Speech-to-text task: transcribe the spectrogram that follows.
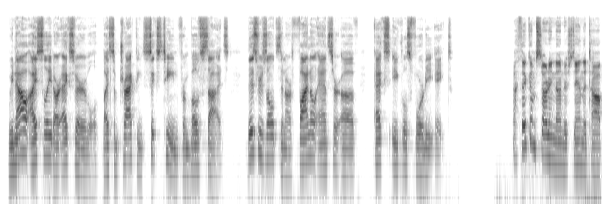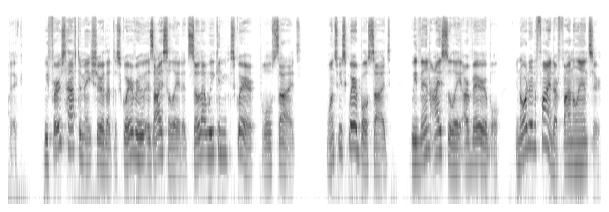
We now isolate our x variable by subtracting 16 from both sides. This results in our final answer of x equals 48. I think I'm starting to understand the topic. We first have to make sure that the square root is isolated so that we can square both sides. Once we square both sides, we then isolate our variable in order to find our final answer.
